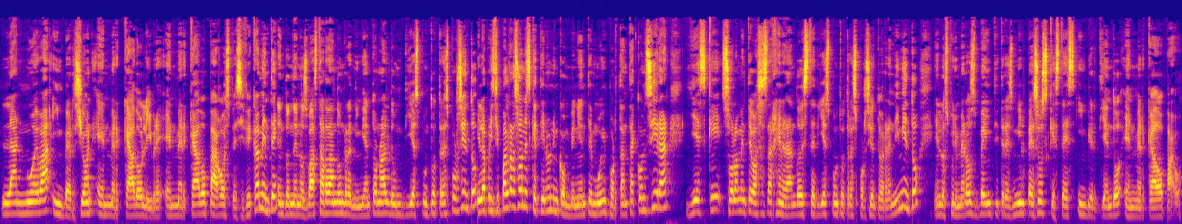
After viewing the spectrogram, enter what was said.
la nueva inversión en Mercado Libre, en Mercado Pago específicamente, en donde nos va a estar dando un rendimiento anual de un 10.3%. Y la principal razón es que tiene un inconveniente muy importante a considerar y es que solamente vas a estar generando este 10.3% de rendimiento en los primeros 23 mil pesos que estés invirtiendo en Mercado Pago.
